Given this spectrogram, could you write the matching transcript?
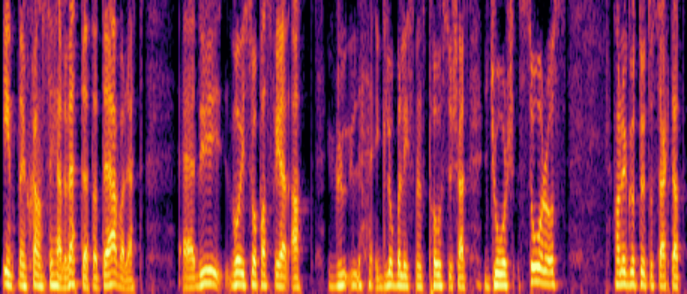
inte en chans i helvetet att det här var rätt. Eh, det var ju så pass fel att globalismens posterchild George Soros han har gått ut och sagt att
